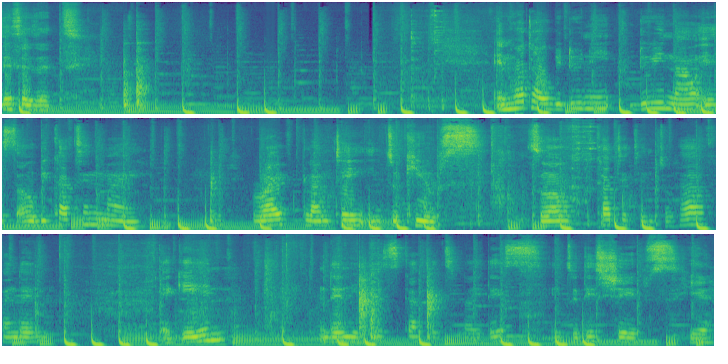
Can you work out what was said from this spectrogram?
this is it. And what I'll be doing doing now is I'll be cutting my ripe plantain into cubes. So I'll cut it into half and then again and then you just cut it like this into these shapes here.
